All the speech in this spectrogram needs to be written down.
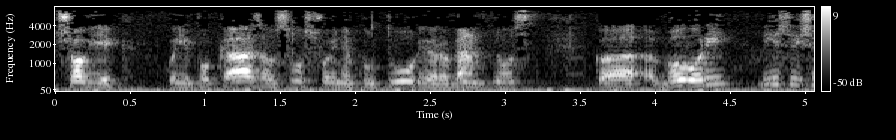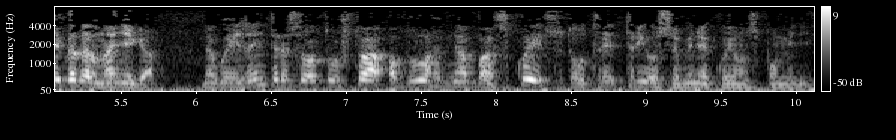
čovjek koji je pokazao svu svoju nekulturu i arogantnost govori, nisu više gledali na njega, nego je zainteresovao to što Abdullah ibn Abbas, koje su to tri, tri osobine koje on spominje.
